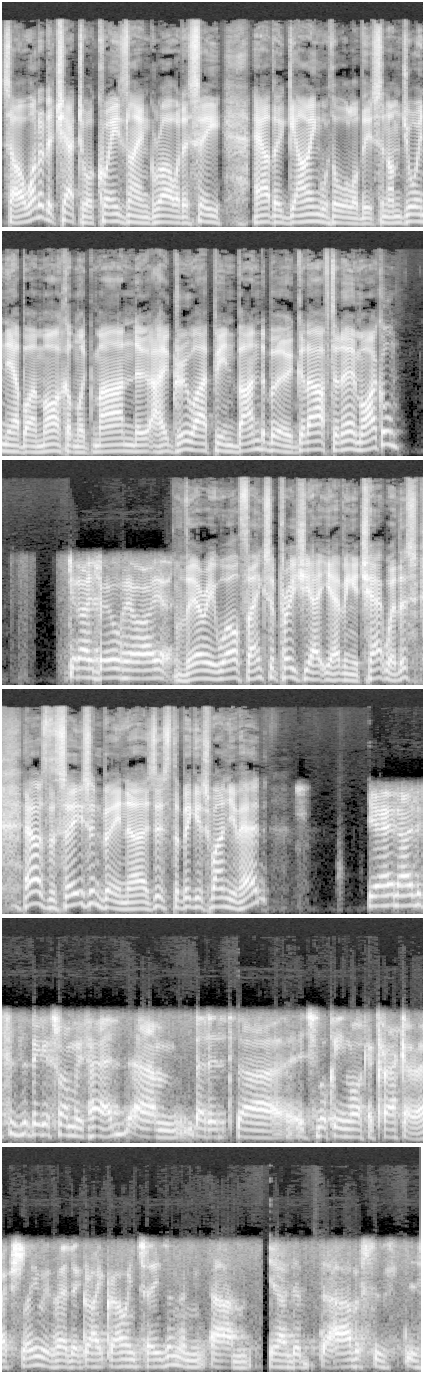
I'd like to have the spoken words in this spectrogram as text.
So I wanted to chat to a Queensland grower to see how they're going with all of this. And I'm joined now by Michael McMahon, who grew up in Bundaberg. Good afternoon, Michael. G'day, Bill. How are you? Very well, thanks. Appreciate you having a chat with us. How's the season been? Uh, is this the biggest one you've had? Yeah, no, this is the biggest one we've had, um, but it's uh, it's looking like a cracker. Actually, we've had a great growing season, and um, you know the, the harvest is, is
